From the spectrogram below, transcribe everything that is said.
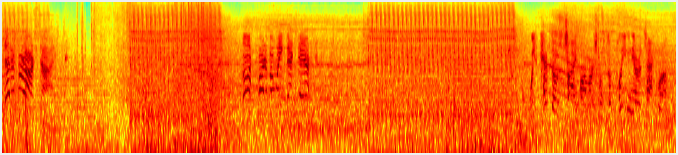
Another for our side. Lost part of a wing back there. We've kept those TIE bombers from completing their attack run.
